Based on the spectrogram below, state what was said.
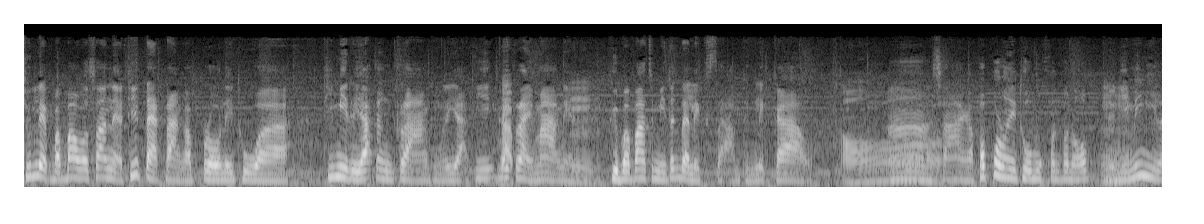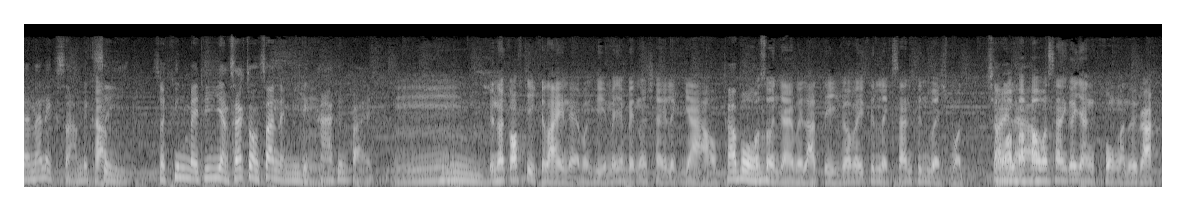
ชุดเหล็กบับบ้าวัสันเนี่ยที่แตกต่างกับโปรในทัวร์ ที่มีระยะกลางๆ ถึงระยะที่ไม่ไกลมากเนี่ย อืม คือบับบ้าจะมีตั้งแต่เหล็ก 3 ถึงเหล็ก9อ๋ออ อ่าใช่ครับ เพราะโปรในทัวร์มงคลปนบอืมเดี๋ยวนี้ไม่มีแล้วนะเหล็ก 3 เหล็ก ครับ 4 จะขึ้นไปที่อย่างแซกจอห์นสันเนี่ยมีเหล็ก อืม 5 ขึ้นไป อือืมมคือนักกอล์ฟตีไกลเนี่ยบางทีไม่จำเป็นต้องใช้เหล็กยาว ครับผม เพราะส่วนใหญ่เวลาตีก็ไปขึ้นเหล็กสั้นขึ้นเวชหมด ใช่แต่ว่าแล้ว ปาเป้าวัตสันก็ยังคงอนุรักษ์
